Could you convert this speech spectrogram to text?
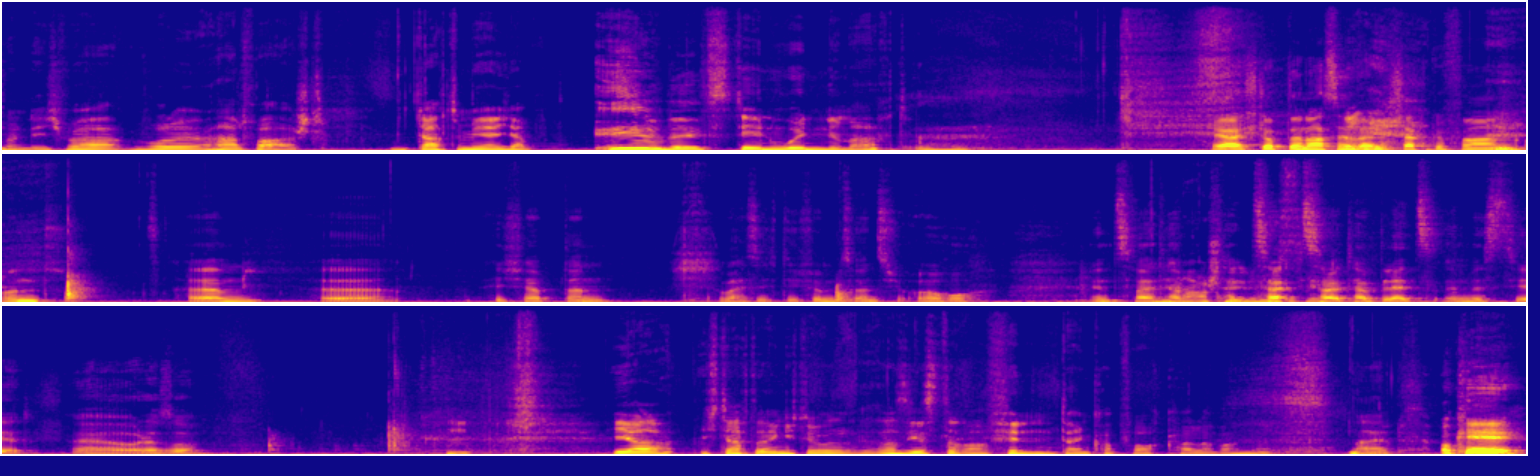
Und ich war, wurde hart verarscht. Ich dachte mir, ich habe übelst den Win gemacht. Ja, ich glaube, danach sind wir in die Stadt gefahren und ähm, äh, ich habe dann, weiß ich, die 25 Euro in zwei, Tab zwei, Tabletts investiert äh, oder so. Ja, ich dachte eigentlich, du rasierst daraufhin deinen Kopf auch kahl, aber nein. Nein. Okay.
